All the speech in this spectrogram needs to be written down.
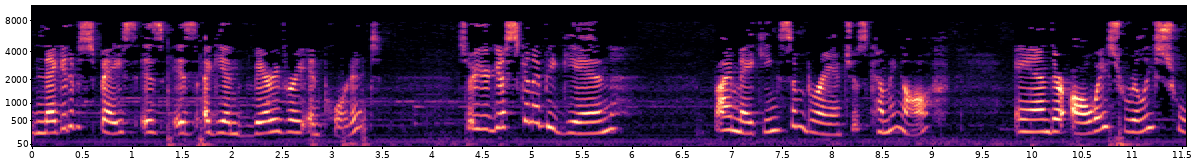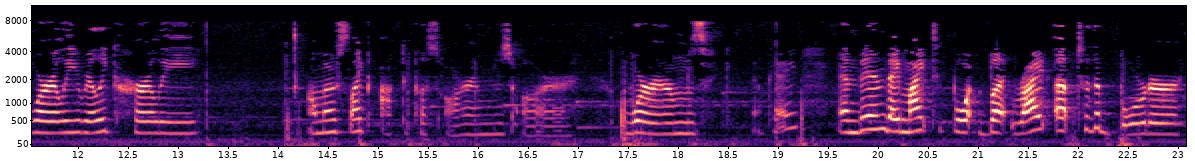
negative space is, is again, very, very important. So you're just going to begin by making some branches coming off. And they're always really swirly, really curly, almost like octopus arms or worms, okay? and then they might butt right up to the border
